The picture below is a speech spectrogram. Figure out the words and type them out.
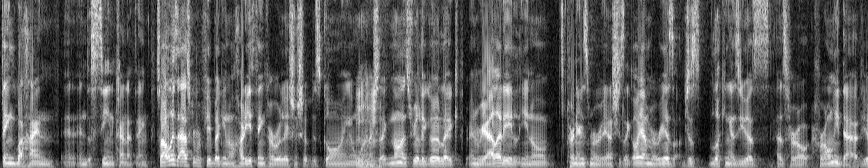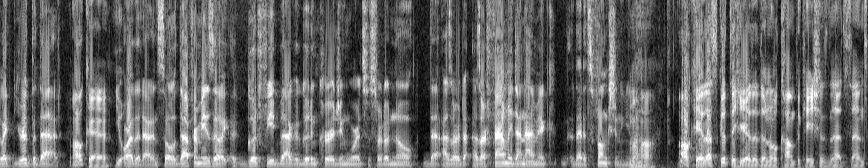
thing behind in, the scene kind of thing. So I always ask her for feedback, you know, how do you think her relationship is going and when? Mm-hmm. And she's like, no, it's really good. Like in reality, you know, her name's Maria. She's like, oh yeah, Maria's just looking as you as as her her only dad. You're like, you're the dad. Okay. You are the dad, and so that for me is like a good feedback, a good encouraging word to sort of know that as our as our family dynamic that it's functioning. You know, Uh huh. Okay, that's good to hear that there are no complications in that sense.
